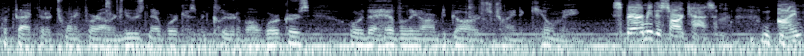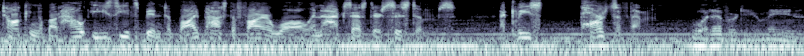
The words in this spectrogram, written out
the fact that a 24-hour news network has been cleared of all workers, or the heavily armed guards trying to kill me? Spare me the sarcasm. I'm talking about how easy it's been to bypass the firewall and access their systems. At least, parts of them. Whatever do you mean?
